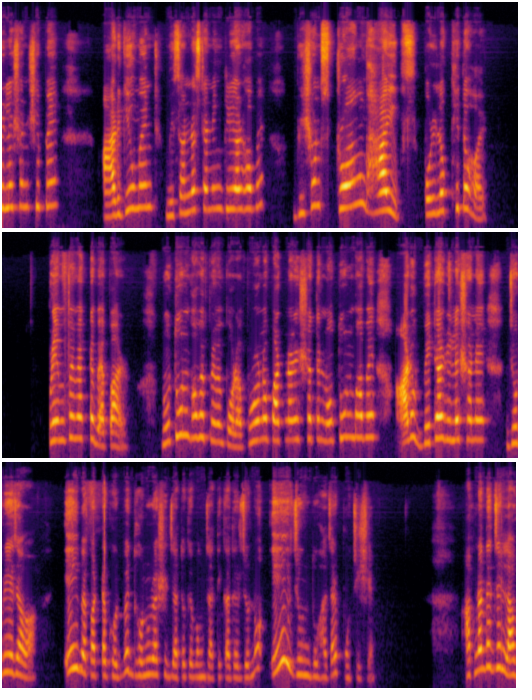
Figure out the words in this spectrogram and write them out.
রিলেশনশিপে আর্কিউমেন্ট মিসআন্ডারস্ট্যান্ডিং ক্লিয়ার হবে। ভীষণ স্ট্রং ভাইবস পরিলক্ষিত হয়। প্রেম প্রেম একটা ব্যাপার। নতুনভাবে প্রেমে পড়া, পুরনো পার্টনারের সাথে নতুনভাবে আরও বেটার রিলেশনে জড়িয়ে যাওয়া, এই ব্যাপারটা ঘটবে ধনুরাশির জাতক এবং জাতিকাদের জন্য এই জুন দু হাজার পঁচিশে। আপনাদের যে লাভ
